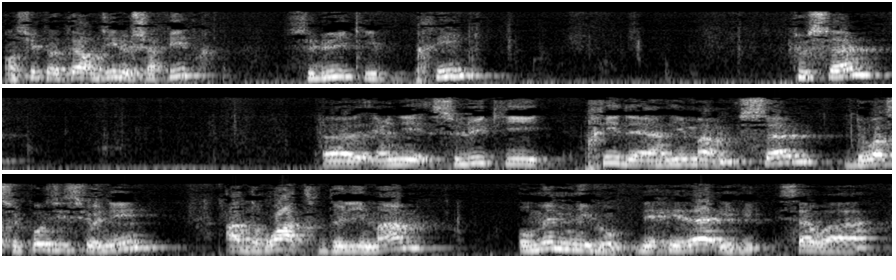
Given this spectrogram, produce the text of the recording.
Ensuite l'auteur dit le chapitre celui qui prie tout seul euh, يعني celui qui prie derrière l'imam seul doit se positionner à droite de l'imam au même niveau بحذائه سواء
